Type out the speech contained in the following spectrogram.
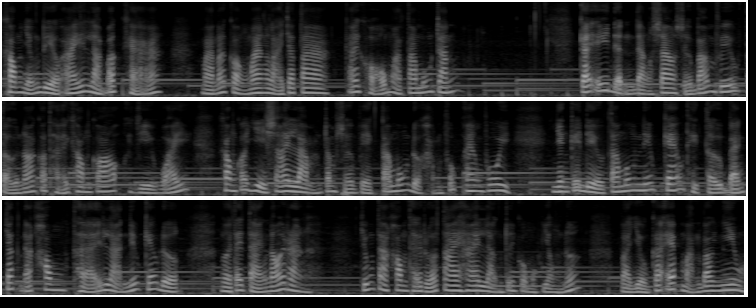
Không những điều ấy là bất khả, mà nó còn mang lại cho ta cái khổ mà ta muốn tránh. Cái ý định đằng sau sự bám víu tự nó có thể không có gì quấy, không có gì sai lầm trong sự việc ta muốn được hạnh phúc an vui nhưng cái điều ta muốn níu kéo thì tự bản chất đã không thể là níu kéo được. Người tây tạng nói rằng, chúng ta không thể rửa tay hai lần trên cùng một dòng nước, và dù có ép mạnh bao nhiêu,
